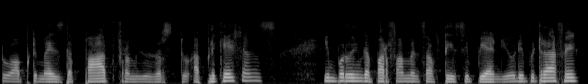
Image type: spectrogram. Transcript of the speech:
to optimize the path from users to applications, improving the performance of TCP and UDP traffic.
